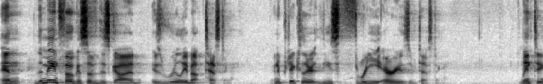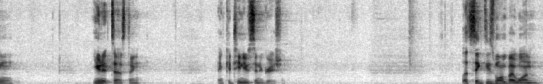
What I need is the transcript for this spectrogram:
And the main focus of this guide is really about testing, and in particular, these three areas of testing. Linting, unit testing, and continuous integration. Let's take these one by one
